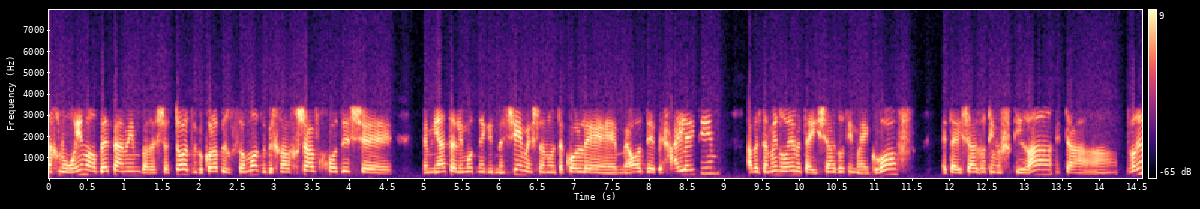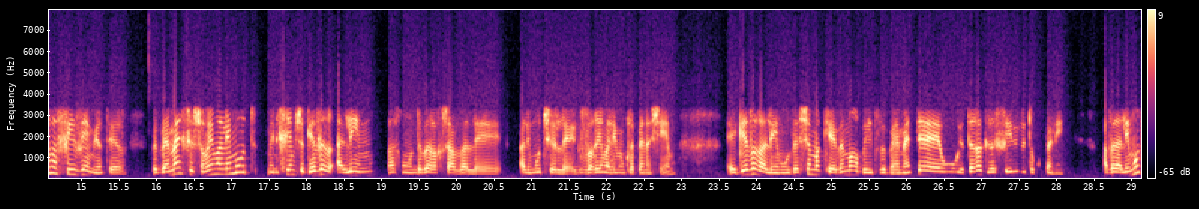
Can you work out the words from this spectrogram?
אנחנו רואים הרבה פעמים ברשתות ובכל הפרסומות, ובכלל עכשיו חודש אה, למניעת אלימות נגד נשים, יש לנו את הכל אה, מאוד בהיילייטים, אבל תמיד רואים את האישה הזאת עם האגרוף, את האישה הזאת עם הסטירה, את הדברים הפיזיים יותר. ובאמת, כששומעים אלימות, מניחים שגבר אלים, ואנחנו נדבר עכשיו על אלימות של אה, גברים אלימים כלפי נשים, אה, גבר אלים הוא זה שמכה ומרביץ ובאמת אה, הוא יותר אגרסיבי ותוקפני. אבל אלימות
